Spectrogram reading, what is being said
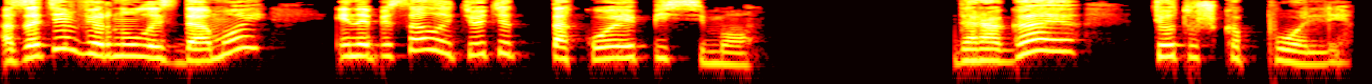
а затем вернулась домой и написала тете такое письмо. «Дорогая тетушка Полли,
